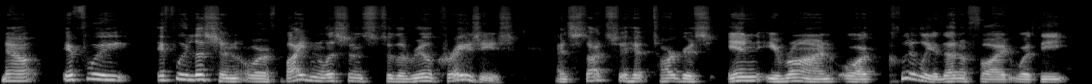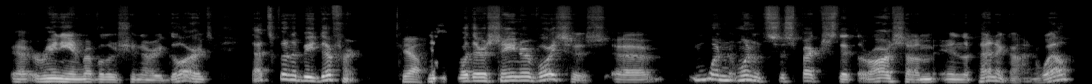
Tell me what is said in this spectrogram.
Now, if we if we listen, or if Biden listens to the real crazies and starts to hit targets in Iran or clearly identified with the uh, Iranian Revolutionary Guards, that's going to be different. Yeah. Now, are there saner voices? Uh, one one suspects that there are some in the Pentagon. Well,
